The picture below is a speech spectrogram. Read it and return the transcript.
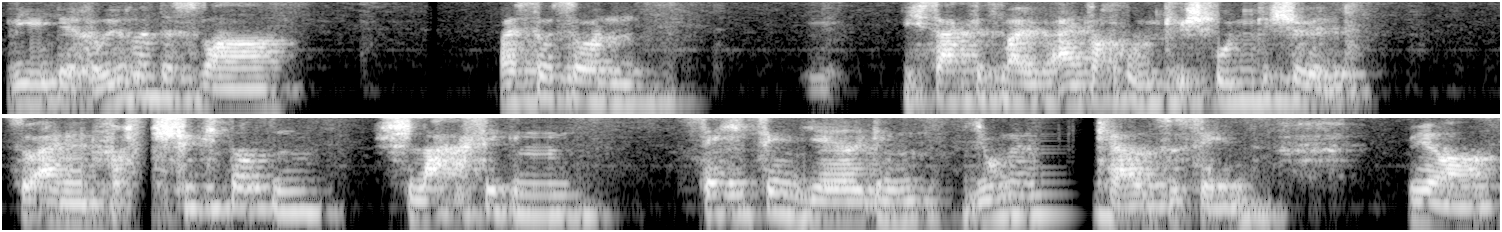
wie berührend es war. Weißt du, so ein, ich sage es jetzt mal einfach ungeschönt, so einen verschüchterten, schlachsigen, 16-jährigen jungen Kerl zu sehen, wie er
